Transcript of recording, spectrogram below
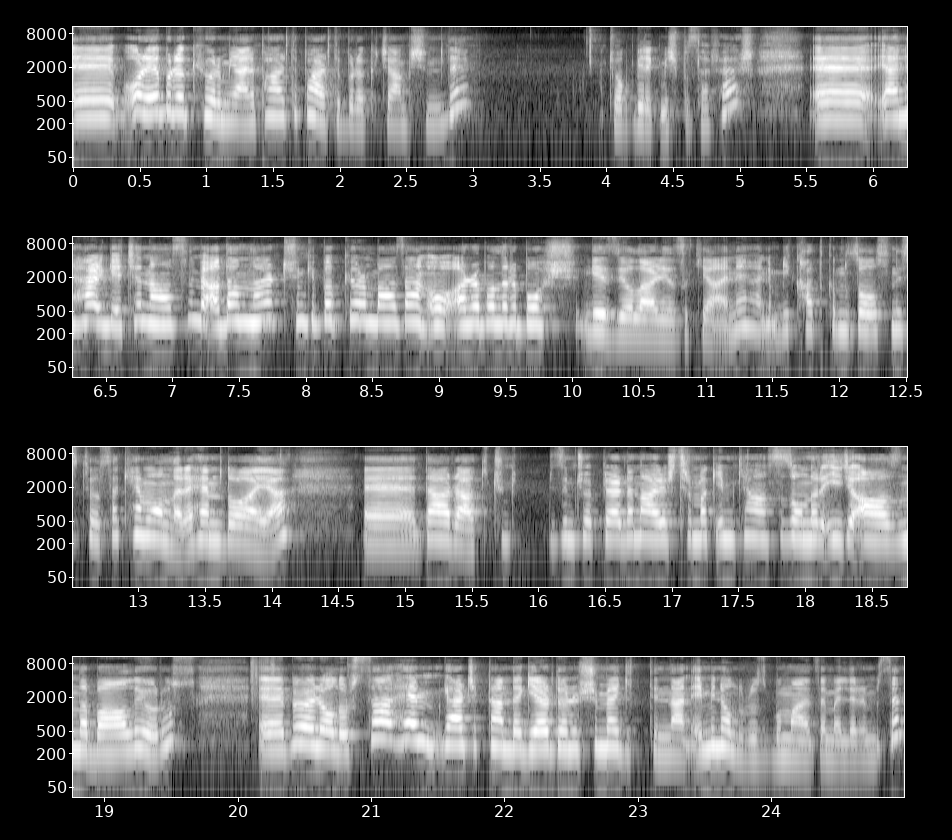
Ee, oraya bırakıyorum yani parti parti bırakacağım şimdi. Çok birikmiş bu sefer. Ee, yani her geçen alsın ve adamlar çünkü bakıyorum bazen o arabaları boş geziyorlar yazık yani. Hani bir katkımız olsun istiyorsak hem onlara hem doğaya e, daha rahat. Çünkü bizim çöplerden ayrıştırmak imkansız. Onları iyice ağzında bağlıyoruz. Ee, böyle olursa hem gerçekten de geri dönüşüme gittiğinden emin oluruz bu malzemelerimizin.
